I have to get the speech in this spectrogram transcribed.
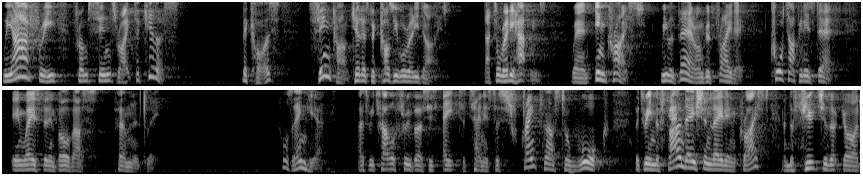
we are free from sin's right to kill us. Because Sin can't kill us because we've already died. That's already happened when in Christ we were there on Good Friday, caught up in his death in ways that involve us permanently. Paul's aim here, as we travel through verses 8 to 10, is to strengthen us to walk between the foundation laid in Christ and the future that God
